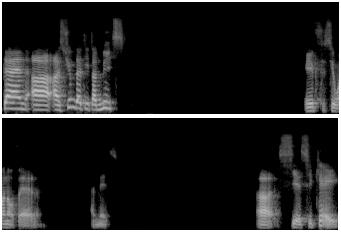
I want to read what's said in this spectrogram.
then uh, assume that it admits if C1 of L admits uh, CSCK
